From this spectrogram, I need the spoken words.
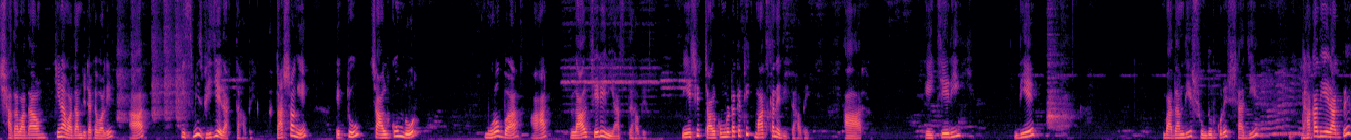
সাদা বাদাম, চীনা বাদাম যেটাকে বলে, আর কিশমিশ ভিজিয়ে রাখতে হবে। তার সঙ্গে একটু চাল কুমড়োর মোরব্বা আর লাল চেরি নিয়ে আসতে হবে। নিয়ে এসে চাল কুমড়োটাকে ঠিক মাঝখানে দিতে হবে। আর এই চেরি দিয়ে বাদাম দিয়ে সুন্দর করে সাজিয়ে ঢাকা দিয়ে রাখবে।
